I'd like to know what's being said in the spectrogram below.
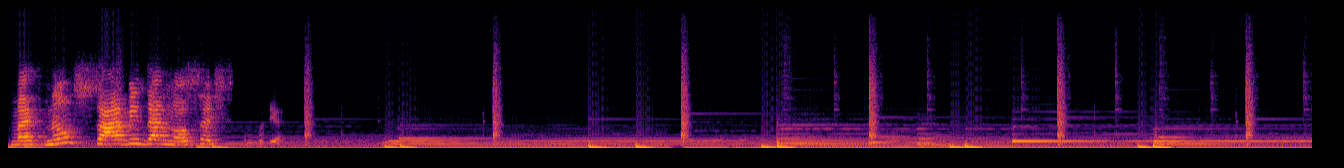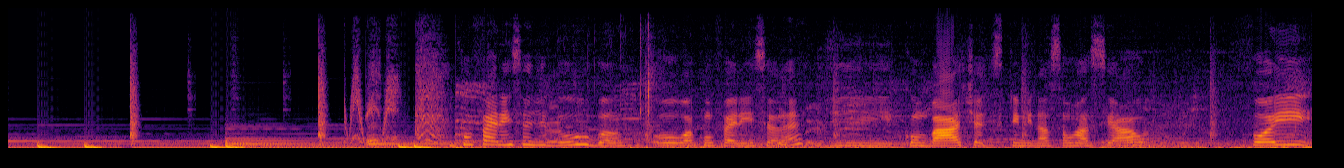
mas não sabem da nossa história. A Conferência de Durban, ou a Conferência né, de Combate à Discriminação Racial, foi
